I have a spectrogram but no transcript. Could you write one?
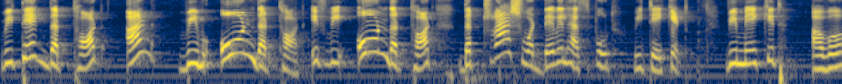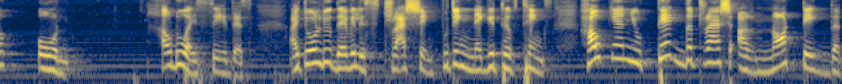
we take that thought and we own that thought. If we own that thought, the trash what devil has put, we take it. We make it our own. How do I say this? I told you devil is trashing, putting negative things. How can you take the trash or not take the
